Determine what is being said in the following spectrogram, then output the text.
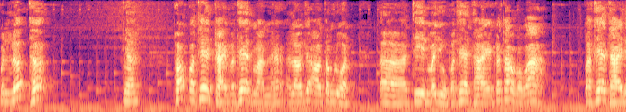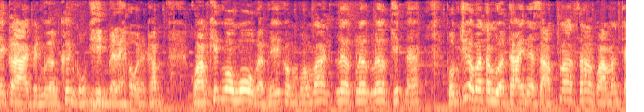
มันเลอะเทอะนะเพราะประเทศใครประเทศมันนะเราจะเอาตำรวจเอ่อจีนมาอยู่ประเทศไทยก็เท่ากับว่าประเทศไทยได้กลายเป็นเมืองขึ้นของจีนไปแล้วนะครับ ความคิดโง่ๆแบบนี้ผมผมว่าเลิกเลิกเลิกคิดนะ ผมเชื่อว่าตำรวจไทยเนี่ยสามารถสร้างความมั่นใจ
